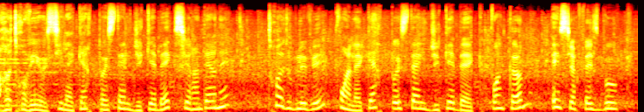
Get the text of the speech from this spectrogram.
Retrouvez aussi la carte postale du Québec sur Internet www.lacartepostaleduquebec.com et sur Facebook.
